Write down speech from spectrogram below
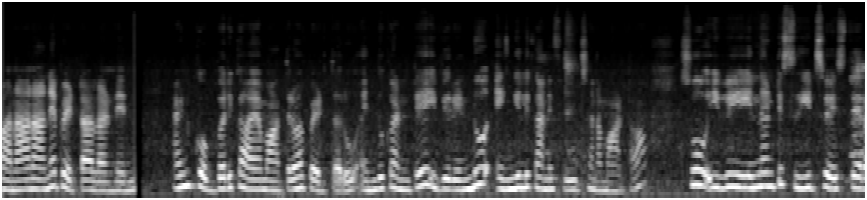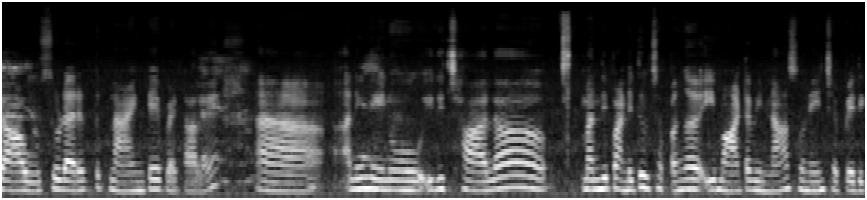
బనానానే పెట్టాలండి. అండ్ కొబ్బరికాయ మాత్రమే పెడతారు. ఎందుకంటే ఇవి రెండు ఎంగిలి కాని ఫ్రూట్స్ అనమాట సో ఇవి ఏంటంటే సీడ్స్ వేస్తే రావు. సో డైరెక్ట్ ప్లాంటే పెట్టాలి. అని నేను ఇది చాలా మంది పండితులు చెప్పంగా ఈ మాట విన్నా. సో నేను చెప్పేది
